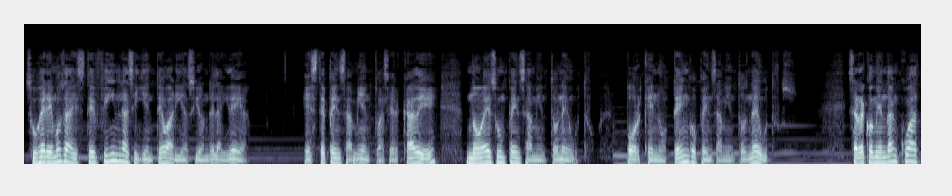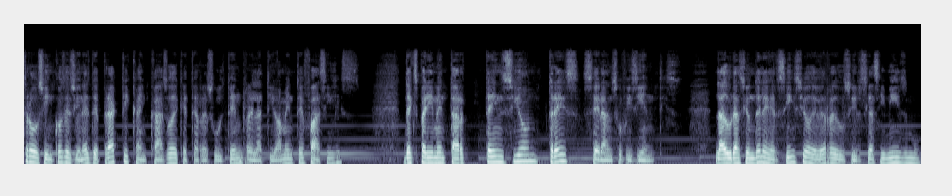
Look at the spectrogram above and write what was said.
Sugeremos a este fin la siguiente variación de la idea. Este pensamiento acerca de no es un pensamiento neutro, porque no tengo pensamientos neutros. Se recomiendan cuatro o cinco sesiones de práctica en caso de que te resulten relativamente fáciles, de experimentar tensión, tres serán suficientes. La duración del ejercicio debe reducirse a sí mismo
